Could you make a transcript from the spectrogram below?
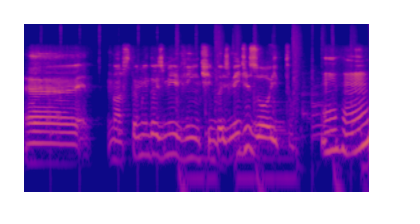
É, nós estamos em 2020, em 2018. Uhum.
